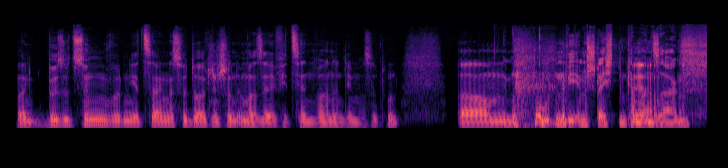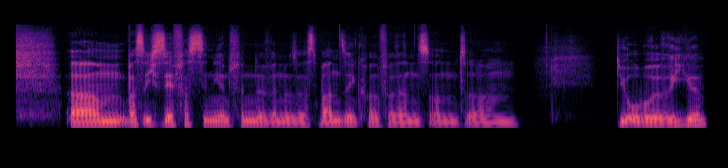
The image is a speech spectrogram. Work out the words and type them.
man, böse Zungen würden jetzt sagen, dass wir Deutschen schon immer sehr effizient waren in dem, was wir tun. Ähm, Im Guten wie im Schlechten, kann man Ja. sagen. Ähm, was ich sehr faszinierend finde, wenn du sagst Wannsee-Konferenz und ähm, die obere Riege.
